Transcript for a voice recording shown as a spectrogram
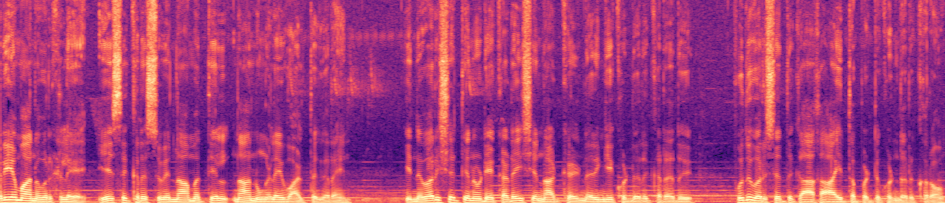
பிரியமானவர்களே இயேசு கிறிஸ்துவின் நாமத்தில் நான் உங்களை வாழ்த்துகிறேன். இந்த வருஷத்தினுடைய கடைசி நாட்கள் நெருங்கி கொண்டிருக்கிறது. புது வருஷத்துக்காக ஆயத்தப்பட்டு கொண்டிருக்கிறோம்.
